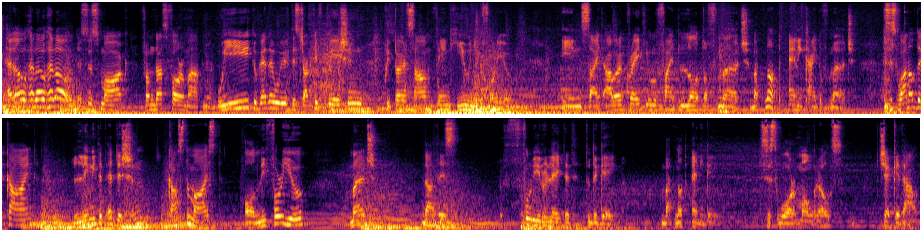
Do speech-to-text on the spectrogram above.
Hello, hello, hello. This is Mark from Das Forma. We, together with Destructive Creation, prepared something unique for you. Inside our crate you will find a lot of merch, but not any kind of merch. This is one of the kind, limited edition, customized, only for you, merch that is fully related to the game, but not any game. This is War Mongrels. Check it out.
